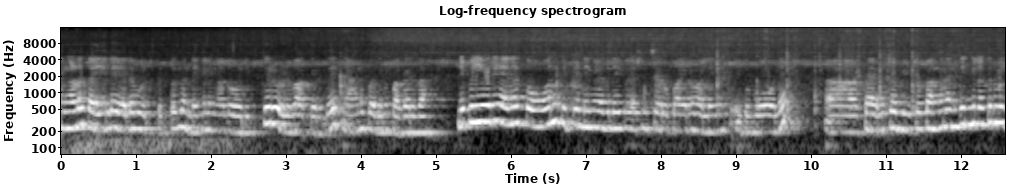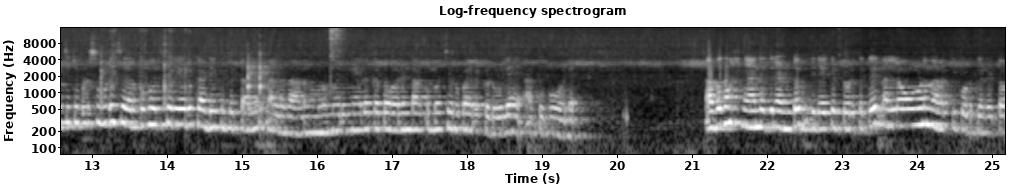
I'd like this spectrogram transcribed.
നിങ്ങൾ കയ്യിൽ ഇല കിട്ടുന്നുണ്ടെങ്കിൽ നിങ്ങളത് ഒരിക്കലും ഒഴിവാക്കരുത്. ഞാനിപ്പോൾ അതിന് പകരുതാ ഇനിയിപ്പോൾ ഈ ഒരു ഇല തോനെ കിട്ടുന്നുണ്ടെങ്കിൽ അതിലേക്ക് ലക്ഷം ചെറുപയറോ അല്ലെങ്കിൽ ഇതുപോലെ ക്യാരറ്റോ ബീട്രൂട്ട് അങ്ങനെ എന്തെങ്കിലുമൊക്കെ ഒരു വെജിറ്റബിൾസ് കൂടി ചേർക്കുമ്പോൾ ഒരു ചെറിയൊരു കടിയൊക്കെ കിട്ടാൻ നല്ലതാണ്. നമ്മൾ മുരിങ്ങയിലൊക്കെ തോരണ്ടാക്കുമ്പോൾ ചെറുപയറൊക്കെ ഇടൂലേ? അതുപോലെ. അപ്പോൾ ഇതാ ഞാനിത് രണ്ടും ഇതിലേക്ക് ഇട്ട് കൊടുത്തിട്ട് നല്ലോണം ഇളക്കി കൊടുക്കുന്നുണ്ട് കേട്ടോ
